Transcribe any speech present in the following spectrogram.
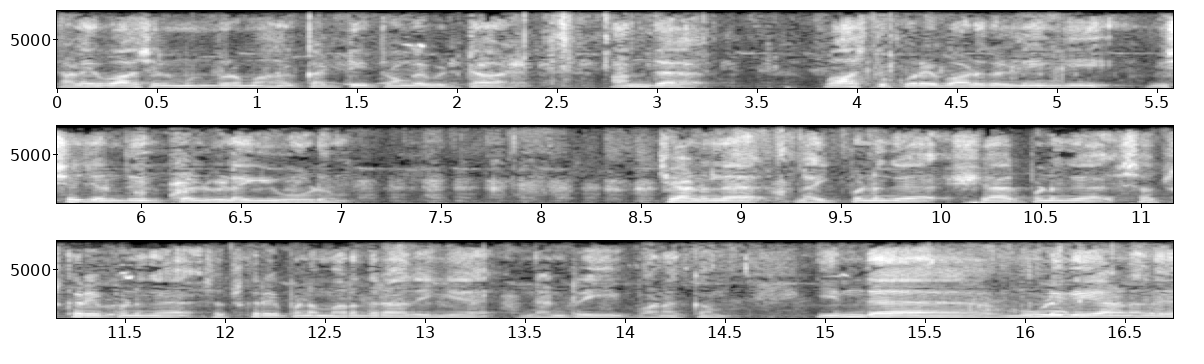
தலைவாசல் முன்புறமாக கட்டி தொங்கவிட்டால் அந்த வாஸ்து குறைபாடுகள் நீங்கி விஷஜந்துக்கள் விலகி ஓடும். சேனலை லைக் பண்ணுங்கள் ஷேர் பண்ணுங்கள் சப்ஸ்கிரைப் பண்ணுங்கள் சப்ஸ்கிரைப் பண்ண மறந்துடாதீங்க. நன்றி வணக்கம். இந்த மூலிகையானது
